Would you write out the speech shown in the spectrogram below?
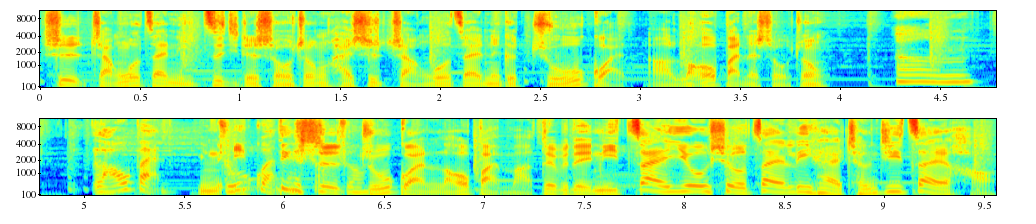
是掌握在你自己的手中，还是掌握在那个主管啊、老板的手中？嗯。老板，主管一定是主管老板嘛，对不对？你再优秀、再厉害，成绩再好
